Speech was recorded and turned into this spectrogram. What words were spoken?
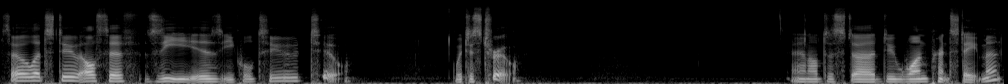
So let's do else if z is equal to 2, which is true. And I'll just uh, do one print statement.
